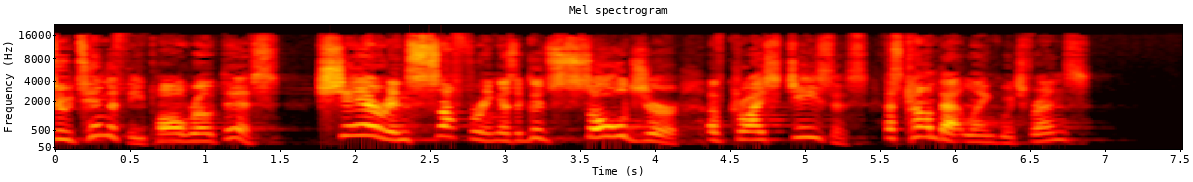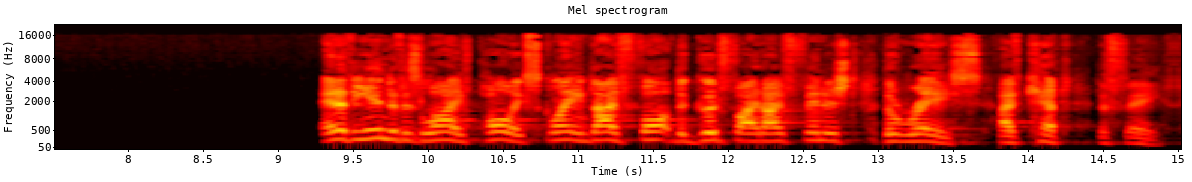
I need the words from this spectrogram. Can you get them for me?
To Timothy, Paul wrote this Share in suffering as a good soldier of Christ Jesus. That's combat language, friends. And at the end of his life, Paul exclaimed, I've fought the good fight, I've finished the race, I've kept the faith.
